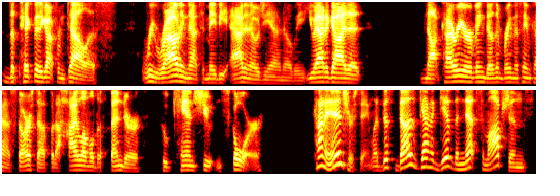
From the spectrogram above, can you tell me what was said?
the pick that they got from Dallas, rerouting that to maybe add an OG Anunoby. You add a guy that not Kyrie Irving, doesn't bring the same kind of star stuff, but a high level defender who can shoot and score. Kind of interesting. Like this does kind of give the Nets some options.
